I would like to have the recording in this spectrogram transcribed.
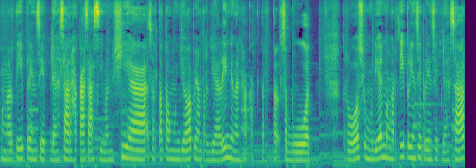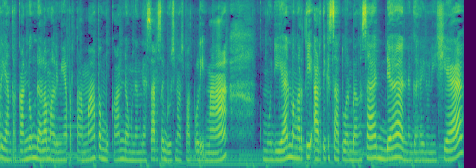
mengerti prinsip dasar hak asasi manusia serta tanggung jawab yang terjalin dengan hak hak tersebut. Terus kemudian mengerti prinsip-prinsip dasar yang terkandung dalam alinea pertama pembukaan Undang-Undang Dasar 1945 kemudian mengerti arti kesatuan bangsa dan negara Indonesia,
